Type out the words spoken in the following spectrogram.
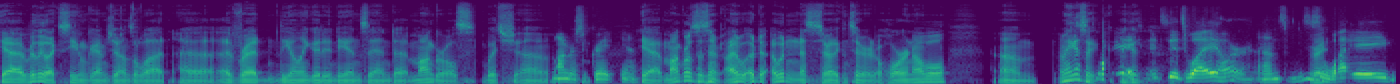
yeah, I really like Stephen Graham Jones a lot. Uh, I've read The Only Good Indians and uh, Mongrels, which uh, Mongrels are great. Yeah, yeah, Mongrels isn't. I, would, I wouldn't necessarily consider it a horror novel. Um, I mean, I guess, it, I guess it's it's YA horror. Um, this is right. a YA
